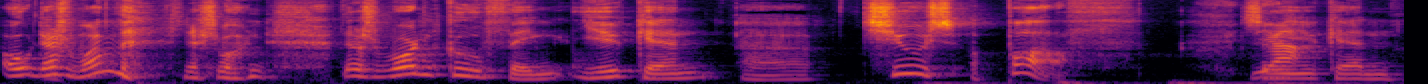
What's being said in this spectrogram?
Oh, there's one, there's one, there's one cool thing. You can uh, choose a path, so Yeah. you can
